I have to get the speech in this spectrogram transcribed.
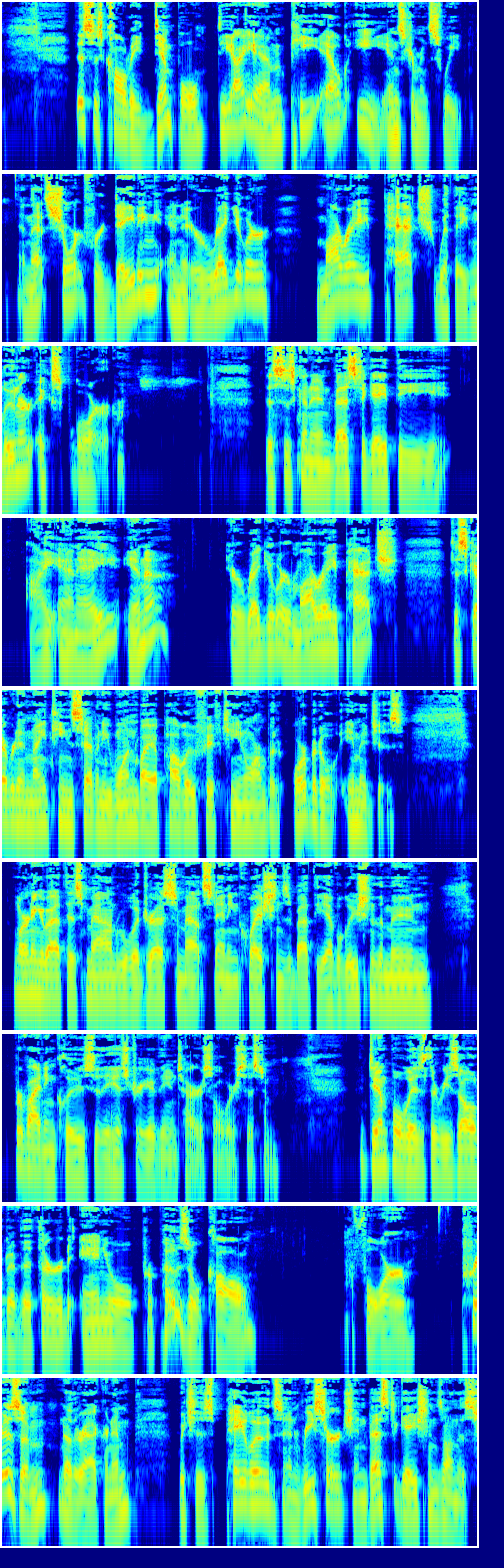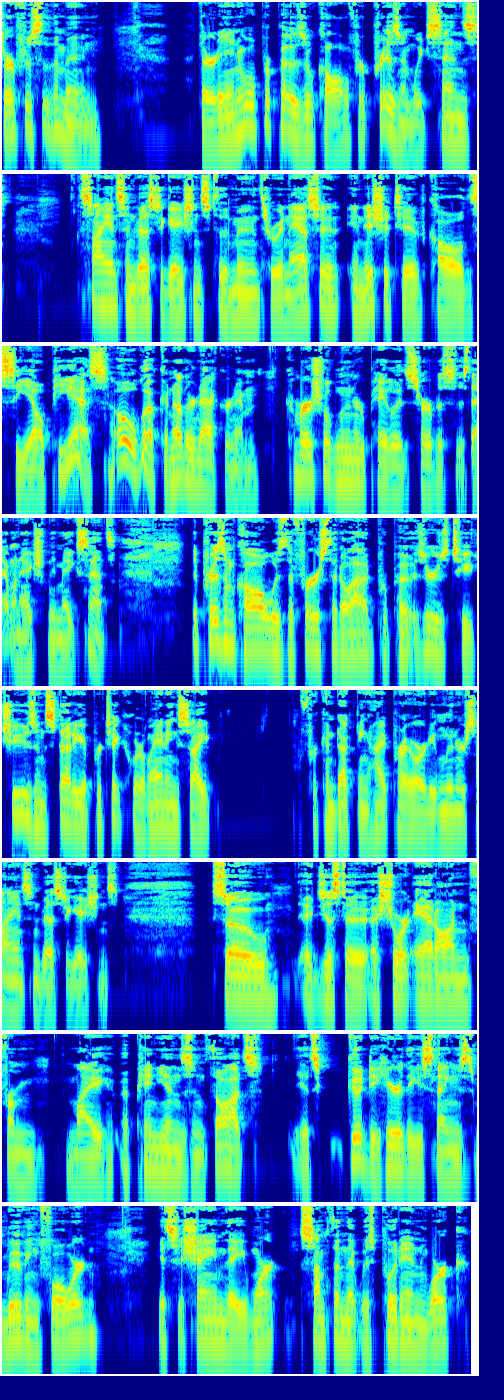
This is called a DIMPLE, D-I-M-P-L-E instrument suite, and that's short for dating an irregular Mare patch with a lunar explorer. This is going to investigate the INA, INA, irregular Mare patch discovered in 1971 by Apollo 15 orbit, orbital images. Learning about this mound will address some outstanding questions about the evolution of the moon, providing clues to the history of the entire solar system. Dimple is the result of the third annual proposal call for PRISM, another acronym, which is Payloads and Research Investigations on the Surface of the Moon. Third annual proposal call for PRISM, which sends science investigations to the moon through a NASA initiative called CLPS. Oh, look, another acronym. Commercial Lunar Payload Services. That one actually makes sense. The PRISM call was the first that allowed proposers to choose and study a particular landing site for conducting high priority lunar science investigations. So uh, just a, a short add on from my opinions and thoughts. It's good to hear these things moving forward. It's a shame they weren't something that was put in work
